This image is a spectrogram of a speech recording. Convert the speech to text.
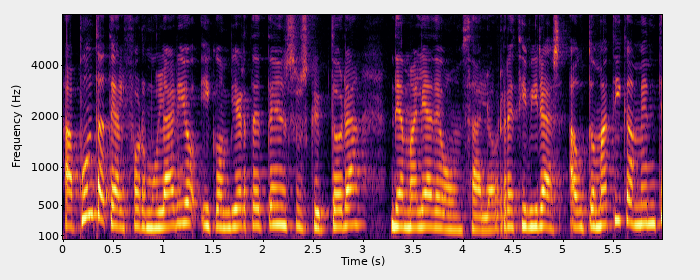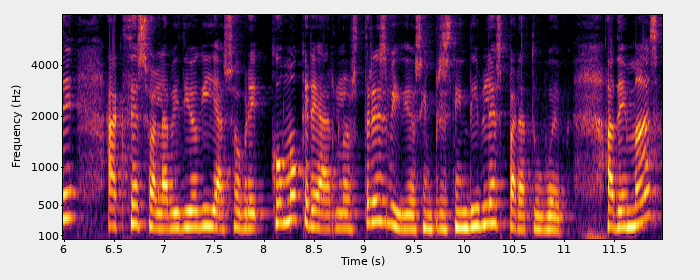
apúntate al formulario y conviértete en suscriptora de Amalia de Gonzalo. Recibirás automáticamente acceso a la videoguía sobre cómo crear los tres vídeos imprescindibles para tu web. Además,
